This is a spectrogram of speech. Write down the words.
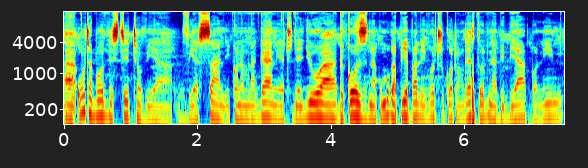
uh, what about the state of your, of your son? Iko namna gani? Hatujajua because nakumbuka pia pale hivyo tulikuwa tuongea story na bibi yako nini.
